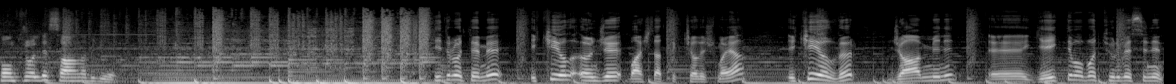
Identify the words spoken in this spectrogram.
kontrolde sağlanabiliyor. Hidrotemi 2 yıl önce başlattık çalışmaya. 2 yıldır caminin e, Geyikli Baba Türbesi'nin,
